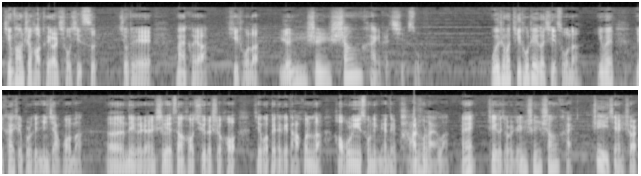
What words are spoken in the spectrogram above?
警方只好退而求其次，就对麦克呀提出了人身伤害的起诉。为什么提出这个起诉呢？因为一开始不是给您讲过吗？呃，那个人十月三号去的时候，结果被他给打昏了，好不容易从里面给爬出来了。哎，这个就是人身伤害这件事儿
